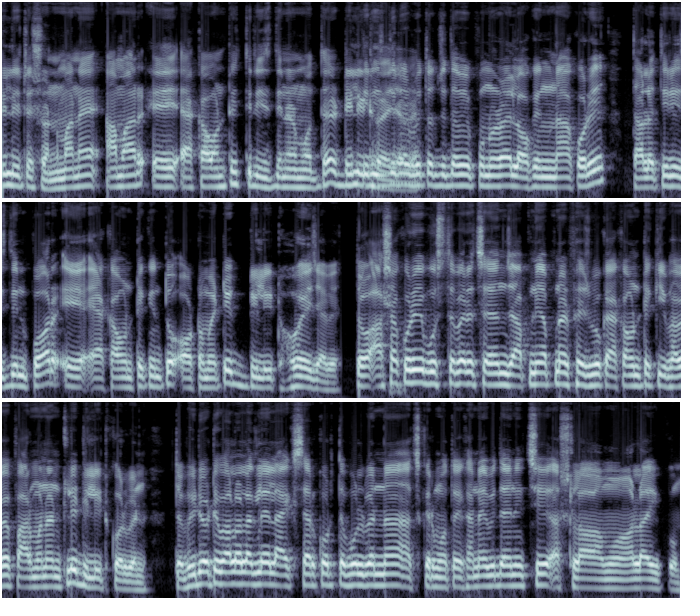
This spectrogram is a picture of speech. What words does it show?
deletion মানে আমার এই অ্যাকাউন্টটি তিরিশ দিনের মধ্যে ডিলিট হয়ে দিনের ভিতর যদি আমি পুনরায় লগ ইন না করি তাহলে তিরিশ দিন পর এই অ্যাকাউন্টটি কিন্তু অটোমেটিক ডিলিট হয়ে যাবে। তো আশা করি বুঝতে পেরেছেন যে আপনি আপনার ফেসবুক অ্যাকাউন্টটি কীভাবে পার্মানেন্টলি ডিলিট করবেন। তো ভিডিওটি ভালো লাগলে লাইক শেয়ার করতে ভুলবেন না। আজকের মতো এখানে বিদায় নিচ্ছি। আসসালামু আলাইকুম।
